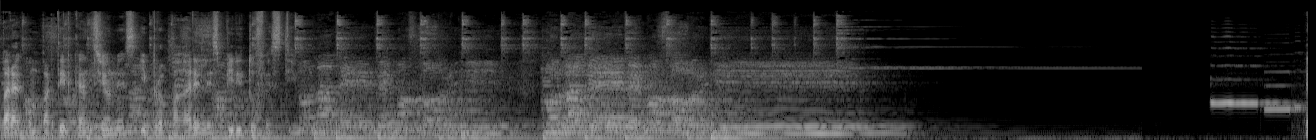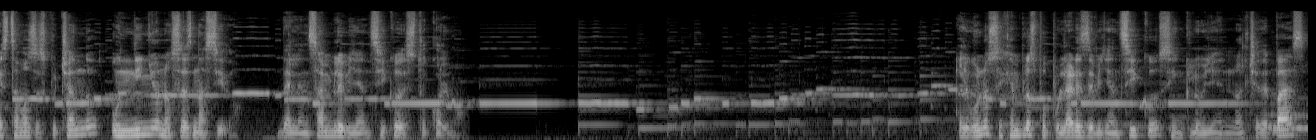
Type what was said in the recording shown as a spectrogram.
para compartir canciones y propagar el espíritu festivo. Estamos escuchando Un niño nos es nacido, del ensamble villancico de Estocolmo. Algunos ejemplos populares de villancicos incluyen Noche de Paz,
